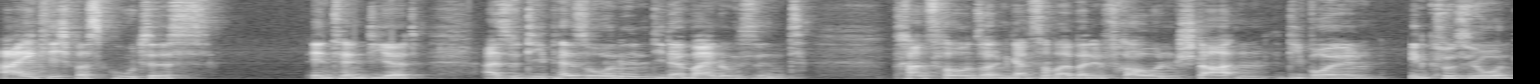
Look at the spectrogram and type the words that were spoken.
eigentlich was Gutes intendiert. Also die Personen, die der Meinung sind, Transfrauen sollten ganz normal bei den Frauen starten, die wollen Inklusion.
